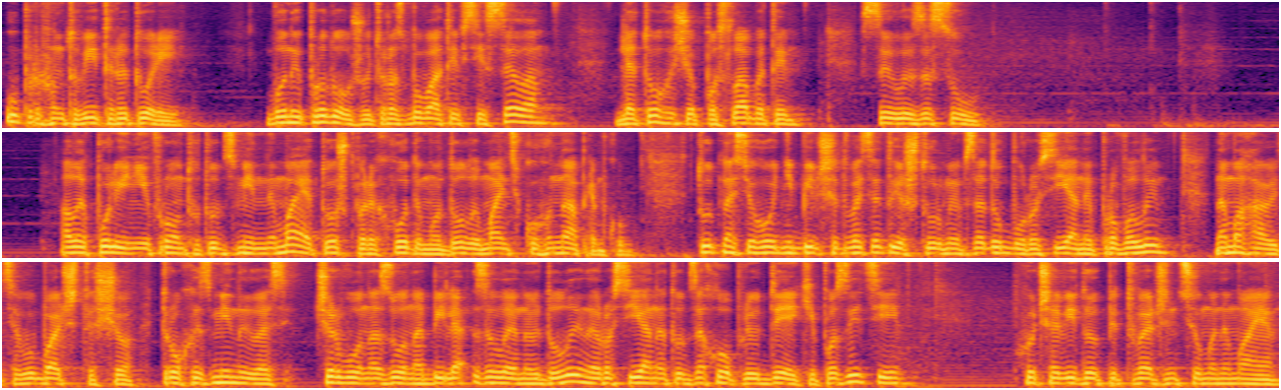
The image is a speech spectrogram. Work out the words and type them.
у прифронтовій території. Вони продовжують розбивати всі села для того, щоб послабити сили ЗСУ. Але по лінії фронту тут змін немає, тож переходимо до Лиманського напрямку. Тут на сьогодні більше 20 штурмів за добу росіяни провели. Намагаються ви бачите, що трохи змінилась червона зона біля зеленої долини. Росіяни тут захоплюють деякі позиції, хоча відео підтверджень цьому немає.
